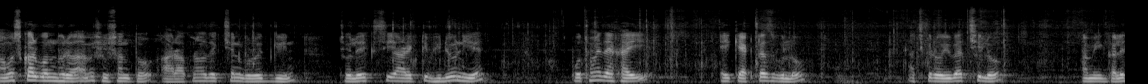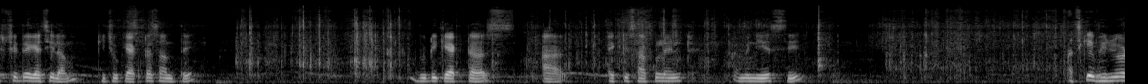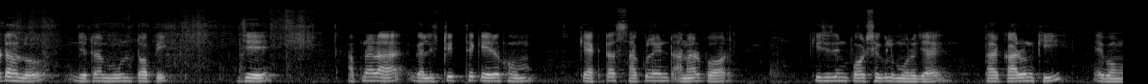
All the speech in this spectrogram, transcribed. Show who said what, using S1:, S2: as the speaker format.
S1: নমস্কার বন্ধুরা, আমি সুশান্ত, আর আপনারা দেখছেন গ্রোথ গ্রিন। চলে এসেছি আরেকটি ভিডিও নিয়ে। প্রথমে দেখাই এই ক্যাকটাসগুলো। আজকে রবিবার ছিল, আমি গার্ল স্ট্রিটে গেছিলাম কিছু ক্যাকটাস আনতে। দুটি ক্যাকটাস আর একটি সাকুলেন্ট আমি নিয়ে এসেছি। আজকে ভিডিওটা হলো যেটা মূল টপিক, যে আপনারা গার্ল স্ট্রিট থেকে এরকম ক্যাকটাস সাকুলেন্ট আনার পর কিছুদিন পর সেগুলো মরে যায়। তার কারণ কি এবং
